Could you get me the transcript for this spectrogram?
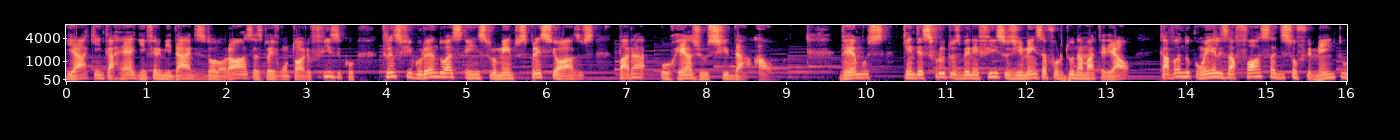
e há quem carregue enfermidades dolorosas do involtório físico, transfigurando-as em instrumentos preciosos para o reajuste da alma. Vemos quem desfruta os benefícios de imensa fortuna material, cavando com eles a fossa de sofrimento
